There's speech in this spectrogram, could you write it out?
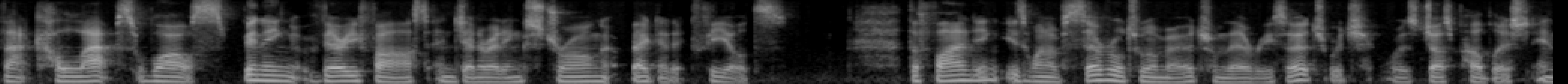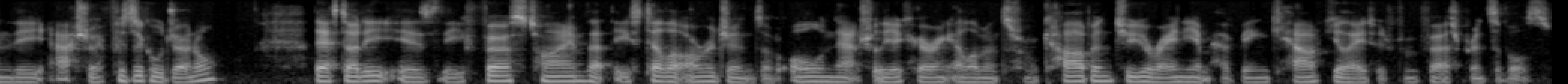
that collapse while spinning very fast and generating strong magnetic fields. The finding is one of several to emerge from their research, which was just published in the Astrophysical Journal. Their study is the first time that the stellar origins of all naturally occurring elements from carbon to uranium have been calculated from first principles.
